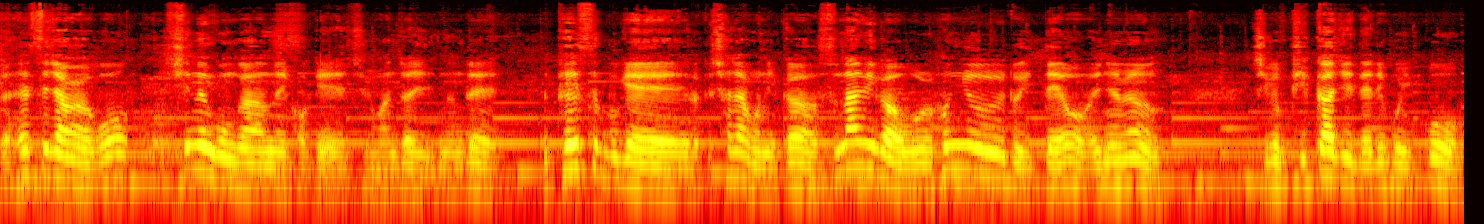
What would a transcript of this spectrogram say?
헬스장하고 쉬는 공간에 거기에 지금 앉아 있는데 페이스북에 이렇게 찾아보니까 쓰나미가 올 확률도 있대요. 왜냐면 지금 비까지 내리고 있고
